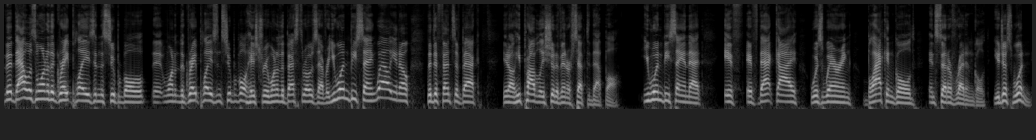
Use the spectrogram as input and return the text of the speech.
that that was one of the great plays in the Super Bowl, uh, one of the great plays in Super Bowl history, one of the best throws ever. You wouldn't be saying, well, you know, the defensive back, you know, he probably should have intercepted that ball. You wouldn't be saying that if if that guy was wearing black and gold instead of red and gold. You just wouldn't.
